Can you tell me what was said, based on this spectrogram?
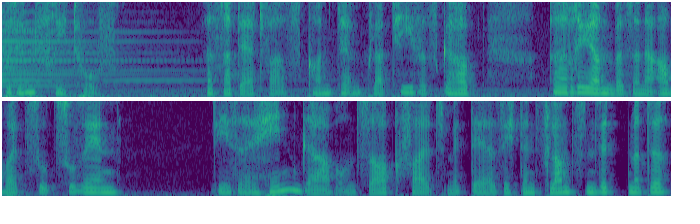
über den Friedhof. Es hatte etwas Kontemplatives gehabt, Adrian bei seiner Arbeit zuzusehen. Diese Hingabe und Sorgfalt, mit der er sich den Pflanzen widmete,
